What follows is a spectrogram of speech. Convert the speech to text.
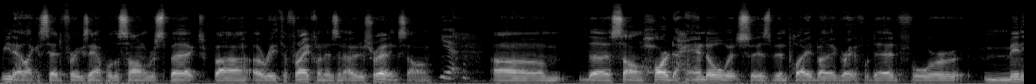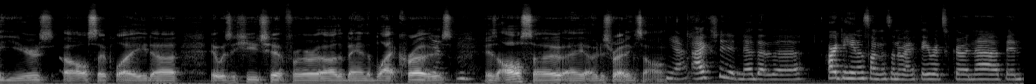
you know, like I said, for example, the song "Respect" by Aretha Franklin is an Otis Redding song. Yeah. Um, the song "Hard to Handle," which has been played by the Grateful Dead for many years, uh, also played. Uh, it was a huge hit for uh, the band the Black Crowes, Yep. Is also a Otis Redding song. Yeah, I actually didn't know that the "Hard to Handle" song was one of my favorites growing up, and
